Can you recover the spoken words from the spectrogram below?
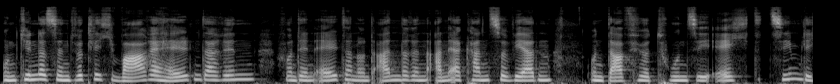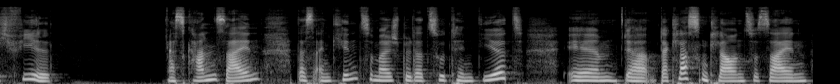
und Kinder sind wirklich wahre Helden darin, von den Eltern und anderen anerkannt zu werden und dafür tun sie echt ziemlich viel. Es kann sein, dass ein Kind zum Beispiel dazu tendiert, ähm, der, der Klassenclown zu sein.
